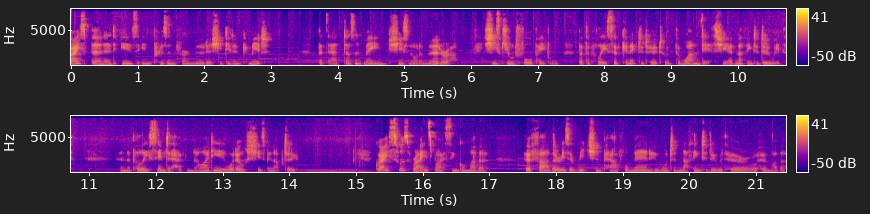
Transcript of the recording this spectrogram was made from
Grace Bernard is in prison for a murder she didn't commit. But that doesn't mean she's not a murderer. She's killed four people, but the police have connected her to the one death she had nothing to do with. And the police seem to have no idea what else she's been up to. Grace was raised by a single mother. Her father is a rich and powerful man who wanted nothing to do with her or her mother.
